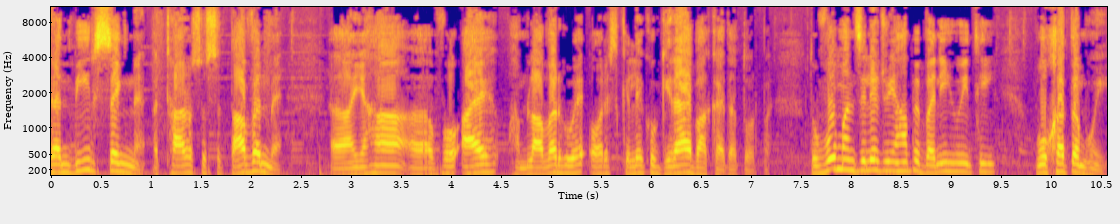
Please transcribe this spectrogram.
رنبیر سنگھ نے اٹھارہ سو ستاون میں یہاں وہ آئے، حملہ ہوئے اور اس قلعے کو گرایا باقاعدہ طور پر۔ تو وہ منزلیں جو یہاں پہ بنی ہوئی تھی وہ ختم ہوئی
